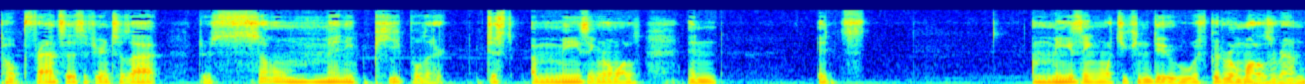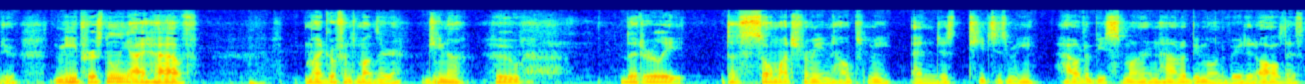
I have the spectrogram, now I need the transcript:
Pope Francis, if you're into that. There's so many people that are just amazing role models, and it's amazing what you can do with good role models around you. Me personally, I have my girlfriend's mother, Gina, who literally does so much for me and helps me and just teaches me how to be smart and how to be motivated, all this.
